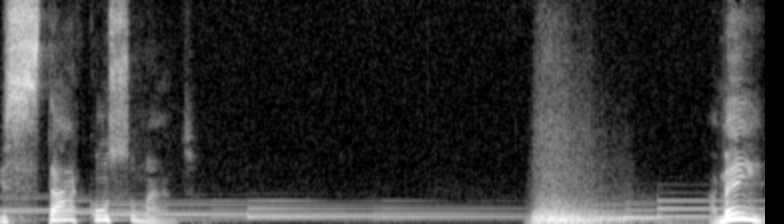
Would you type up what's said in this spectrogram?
está consumado. Amém?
